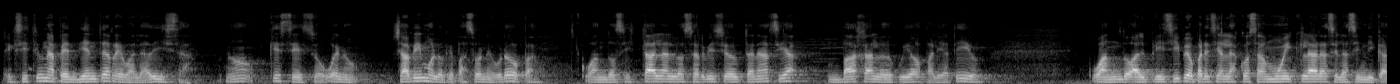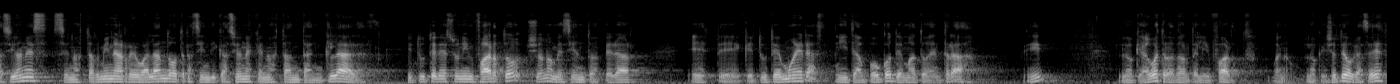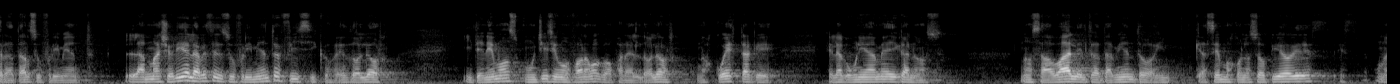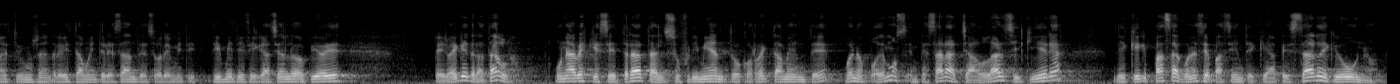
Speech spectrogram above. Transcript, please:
existe una pendiente rebaladiza. ¿no? ¿Qué es eso? Bueno, ya vimos lo que pasó en Europa. Cuando se instalan los servicios de eutanasia, bajan los de cuidados paliativos. Cuando al principio parecían las cosas muy claras en las indicaciones, se nos termina rebalando otras indicaciones que no están tan claras. Si tú tenés un infarto, yo no me siento a esperar este, que tú te mueras, ni tampoco te mato de entrada. Lo que hago es tratarte el infarto. Bueno, lo que yo tengo que hacer es tratar sufrimiento. La mayoría de las veces el sufrimiento es físico, es dolor. Y tenemos muchísimos fármacos para el dolor. Nos cuesta que que la comunidad médica nos, nos avale el tratamiento que hacemos con los opioides. Una vez tuvimos una entrevista muy interesante sobre desmitificación de los opioides, pero hay que tratarlo. Una vez que se trata el sufrimiento correctamente, bueno, podemos empezar a charlar siquiera de qué pasa con ese paciente, que a pesar de que uno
